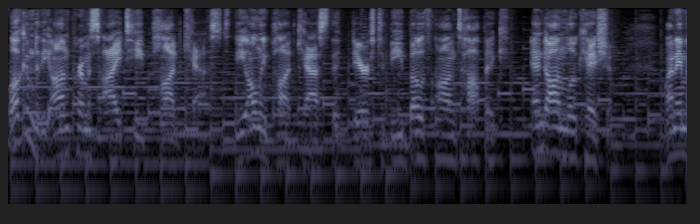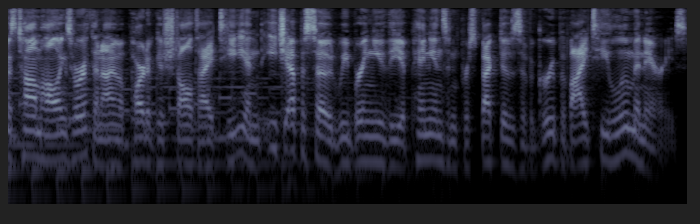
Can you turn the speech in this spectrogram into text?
Welcome to the On Premise IT Podcast, the only podcast that dares to be both on topic and on location. My name is Tom Hollingsworth, and I'm a part of Gestalt IT. And each episode, we bring you the opinions and perspectives of a group of IT luminaries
